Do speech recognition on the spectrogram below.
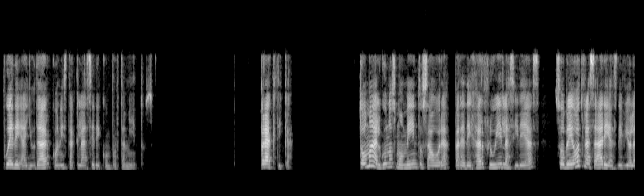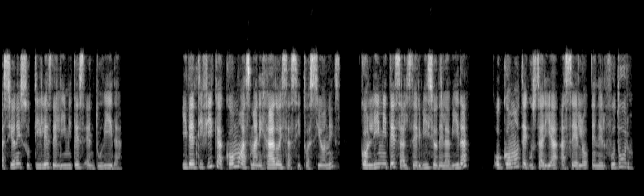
puede ayudar con esta clase de comportamientos. Práctica. Toma algunos momentos ahora para dejar fluir las ideas sobre otras áreas de violaciones sutiles de límites en tu vida. Identifica cómo has manejado esas situaciones con límites al servicio de la vida o cómo te gustaría hacerlo en el futuro.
